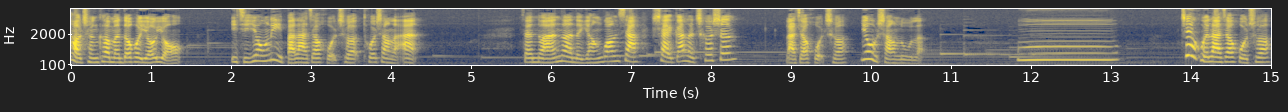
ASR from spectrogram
好乘客们都会游泳，一起用力把辣椒火车拖上了岸，在暖暖的阳光下晒干了车身。辣椒火车又上路了，呜！这回辣椒火车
